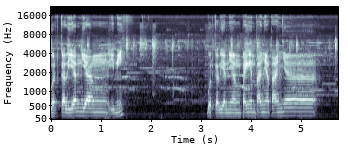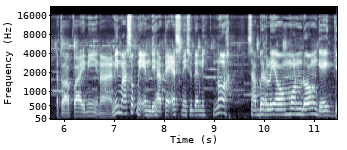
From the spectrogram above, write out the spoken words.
Buat kalian yang ini buat kalian yang pengen tanya-tanya atau apa ini. Nah, ini masuk nih NDHTS nih sudah nih. Noh, sabar Leomon dong, GG.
